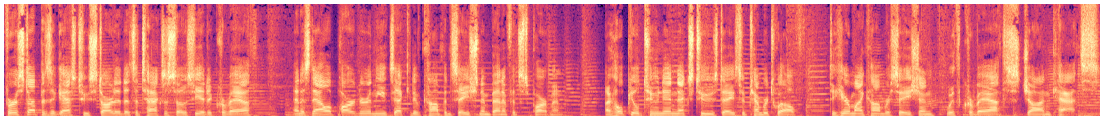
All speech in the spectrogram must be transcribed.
First up is a guest who started as a tax associate at Cravath and is now a partner in the Executive Compensation and Benefits Department. I hope you'll tune in next Tuesday, September 12th, to hear my conversation with Cravath's Jon Katz.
